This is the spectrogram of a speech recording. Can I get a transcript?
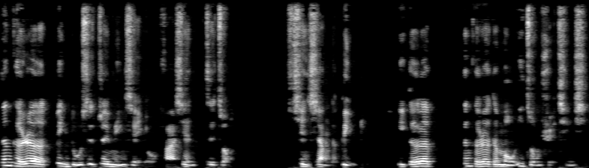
登革热病毒是最明显有发现这种现象的病毒，你得了登革热的某一种血清型。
